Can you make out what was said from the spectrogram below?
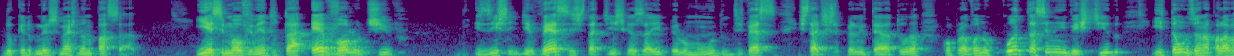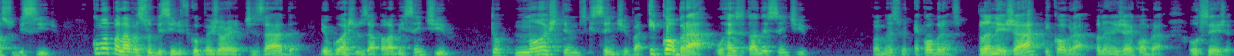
do que no primeiro semestre do ano passado. E esse movimento está evolutivo. Existem diversas estatísticas aí pelo mundo, diversas estatísticas pela literatura, comprovando quanto está sendo investido e estão usando a palavra subsídio. Como a palavra subsídio ficou pejoratizada, eu gosto de usar a palavra incentivo. Então, nós temos que incentivar e cobrar o resultado desse incentivo. É cobrança. Planejar e cobrar. Planejar e cobrar. Ou seja,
